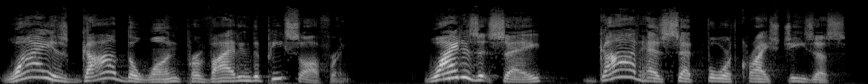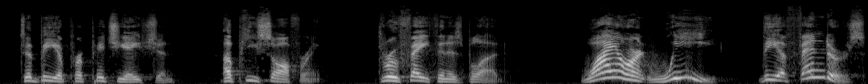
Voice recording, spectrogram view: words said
why is God the one providing the peace offering? Why does it say God has set forth Christ Jesus to be a propitiation, a peace offering through faith in his blood? Why aren't we, the offenders,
